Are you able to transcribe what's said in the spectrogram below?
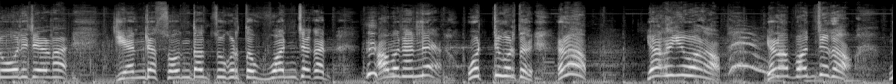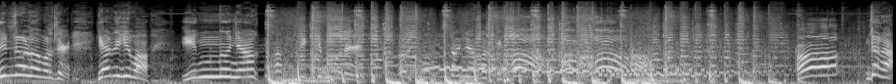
ജോലി ചെയ്യണ എന്റെ സ്വന്തം സുഹൃത്ത് വഞ്ചകൻ. അവൻ എന്നെ ഒറ്റ കൊടുത്ത് എടാ ഇറങ്ങി വേണം എടാ വഞ്ചക നിന്നോട് പറഞ്ഞേ. ഇറങ്ങി വാ. ഇന്ന് ഞാൻ കത്തിക്കും മോനെ. മൊത്തം ഞാൻ കത്തിക്കും. ആ എന്താടാ?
